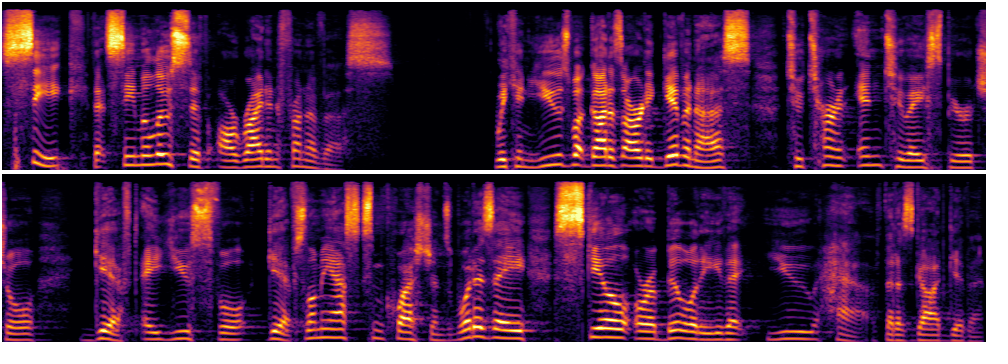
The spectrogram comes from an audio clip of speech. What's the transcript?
seek that seem elusive are right in front of us. We can use what God has already given us to turn it into a spiritual gift, a useful gift. So let me ask some questions. What is a skill or ability that you have that is God given?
